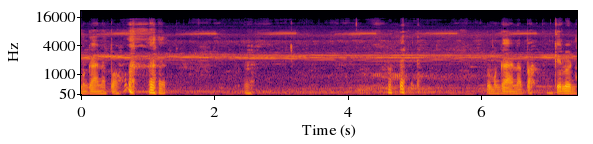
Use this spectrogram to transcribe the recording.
Magana po. Gumagana pa. Okay, Lord.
